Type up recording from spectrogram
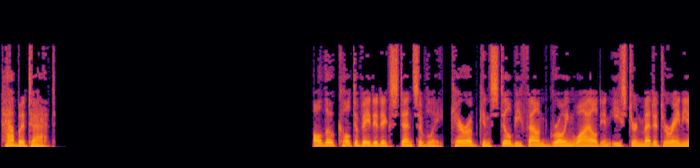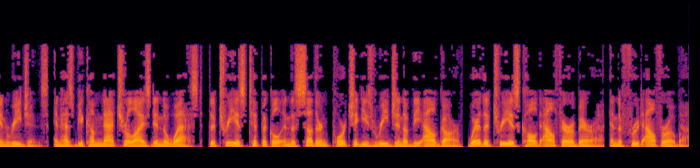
Habitat Although cultivated extensively, carob can still be found growing wild in eastern Mediterranean regions, and has become naturalized in the west. The tree is typical in the southern Portuguese region of the Algarve, where the tree is called alfarrabera, and the fruit alfaroba.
